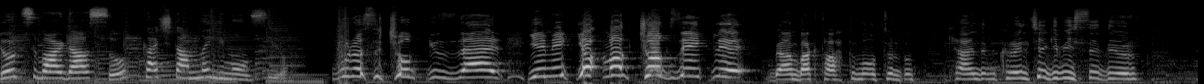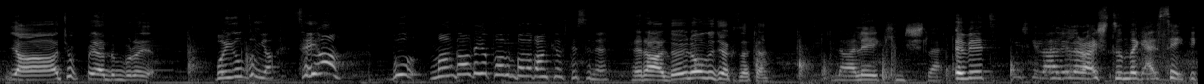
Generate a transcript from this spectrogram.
4 su bardağı su, kaç damla limon suyu. Burası çok güzel. Yemek yapmak çok zevkli. Ben bak tahtıma oturdum. Kendimi kraliçe gibi hissediyorum. Ya çok beğendim burayı. Bayıldım ya. Seyhan bu mangalda yapalım balaban köftesini. Herhalde öyle olacak zaten. Lale ekmişler. Evet. Keşke laleler açtığında gelseydik.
